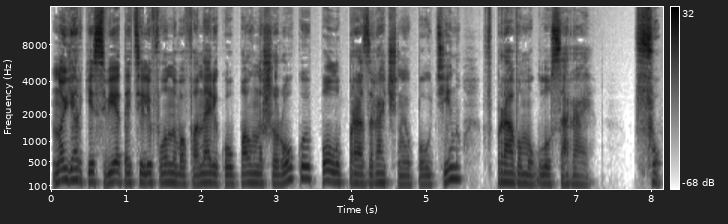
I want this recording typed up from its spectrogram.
но яркий свет от телефонного фонарика упал на широкую полупрозрачную паутину в правом углу сарая. Фу!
